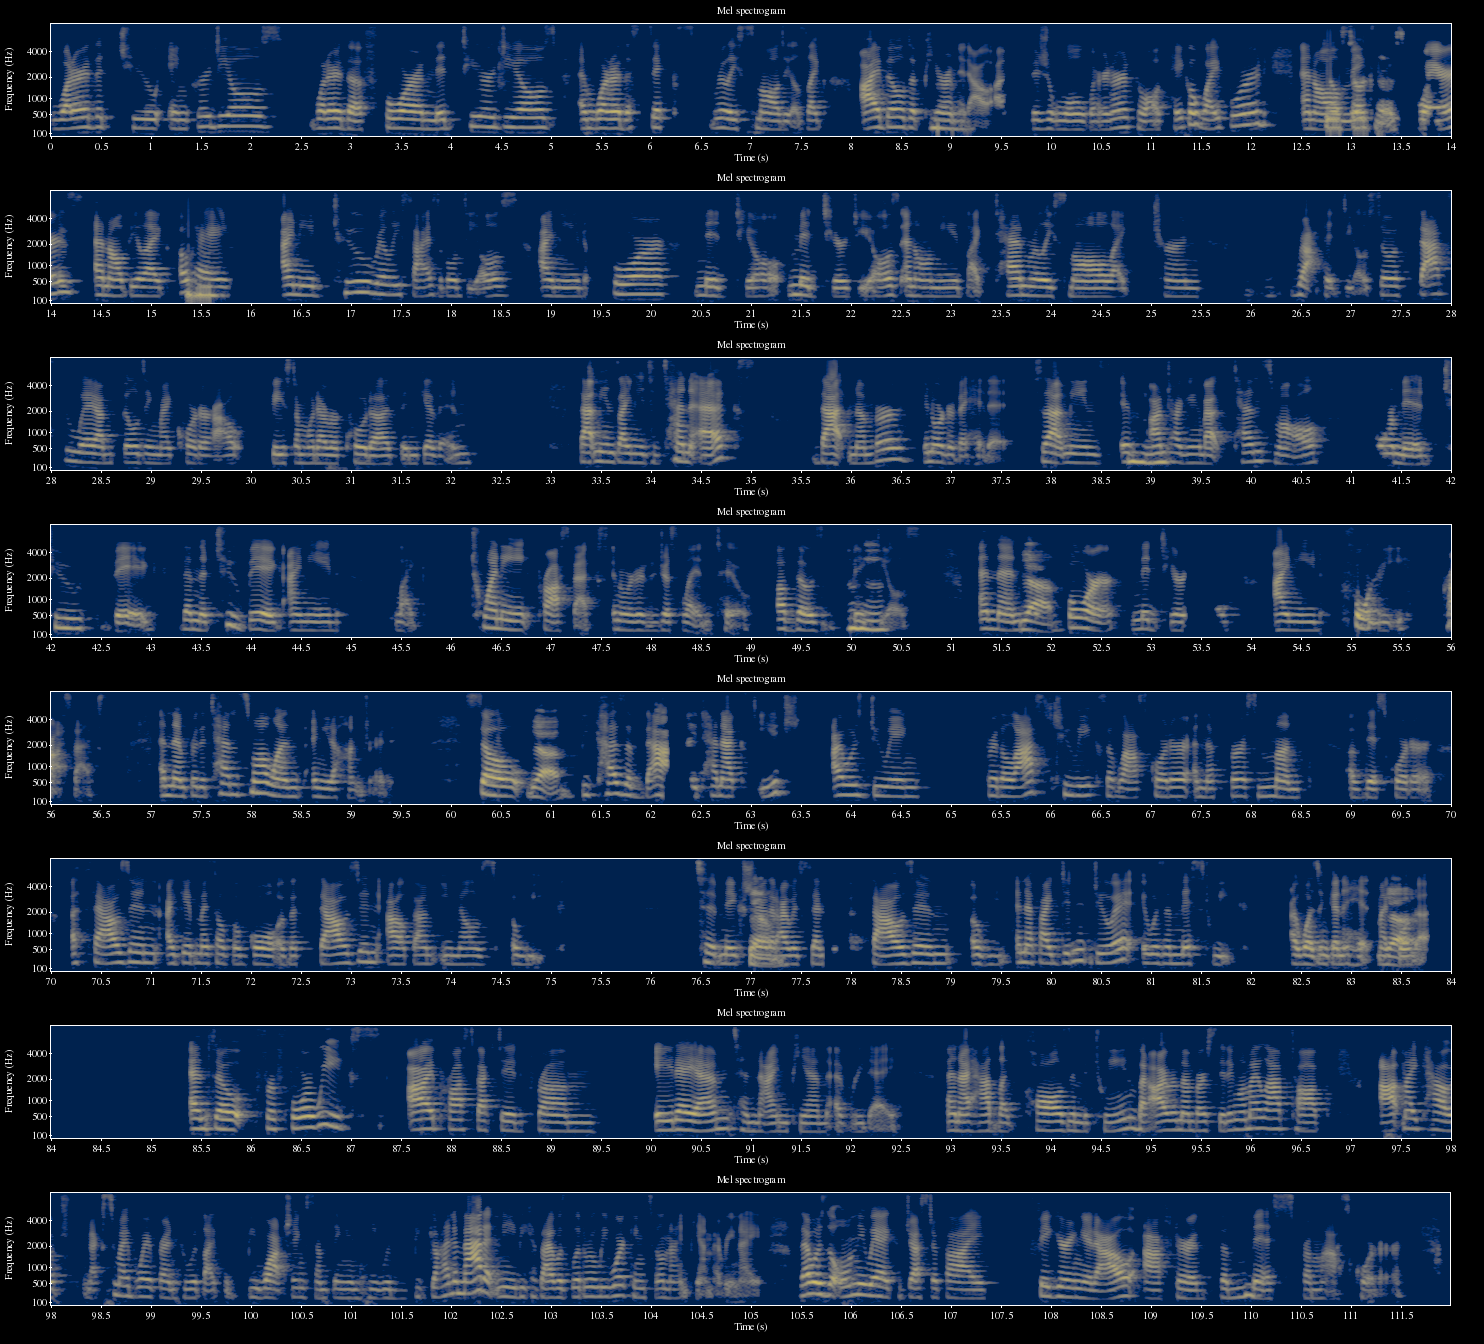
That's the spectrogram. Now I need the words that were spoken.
what are the two anchor deals what are the four mid-tier deals and what are the six really small deals like i build a pyramid mm-hmm. out i'm a visual learner. So I'll take a whiteboard and I'll make squares and I'll be like, okay, mm-hmm. I need two really sizable deals. I need four mid tier mid tier deals, and I'll need like ten really small like churn rapid deals. So if that's the way I'm building my quarter out based on whatever quota I've been given, that means I need to 10x that number in order to hit it. So that means if mm-hmm. I'm talking about 10 small, or mid, two big, then the two big, I need like 20 prospects in order to just land two of those big mm-hmm. deals. And then yeah. for mid tier deals, I need 40 prospects. And then for the 10 small ones, I need 100. So, yeah, because of that, I 10x each. I was doing for the last two weeks of last quarter and the first month of this quarter, a thousand, I gave myself a goal of a thousand outbound emails a week to make sure yeah. that I was sending a thousand a week. And if I didn't do it, it was a missed week. I wasn't going to hit my yeah. quota. And so for four weeks, I prospected from 8 a.m. to 9 p.m. every day and I had like calls in between. But I remember sitting on my laptop at my couch next to my boyfriend who would like be watching something and he would be kind of mad at me because I was literally working till 9 p.m. every night. That was the only way I could justify figuring it out after the miss from last quarter.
